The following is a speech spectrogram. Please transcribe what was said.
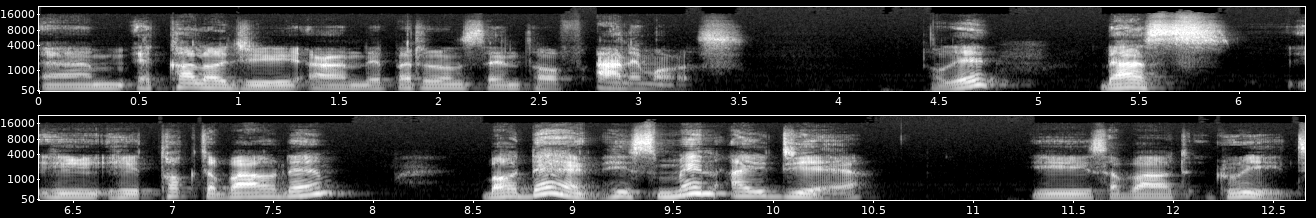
um, ecology, and a patron saint of animals, okay? That's, he, he talked about them, but then his main idea is about greed.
